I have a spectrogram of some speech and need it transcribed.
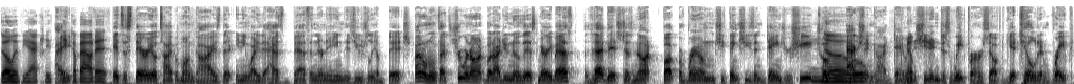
go if you actually think about it. It's a stereotype among guys that anybody that has Beth in their name is usually a bitch. I don't know if that's true or not, but I do know this. Mary Beth, that bitch does not fuck around when she thinks she's in danger. She took action, god damn it. Nope. And she didn't just wait for herself to get killed and raped.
